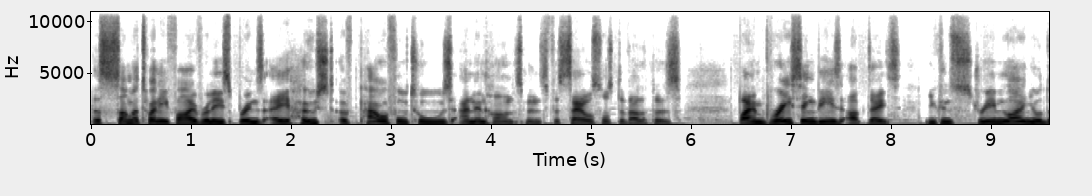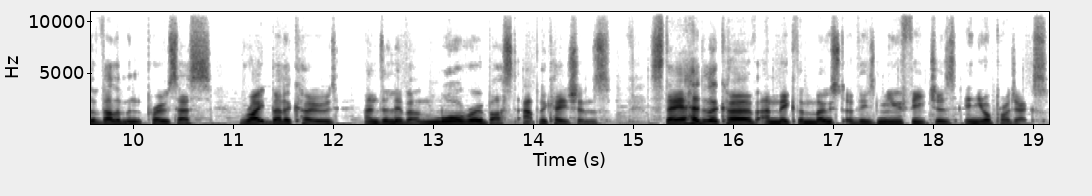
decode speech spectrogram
The Summer 25 release brings a host of powerful tools and enhancements for Salesforce developers. By embracing these updates, you can streamline your development process, write better code, and deliver more robust applications. Stay ahead of the curve and make the most of these new features in your projects.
